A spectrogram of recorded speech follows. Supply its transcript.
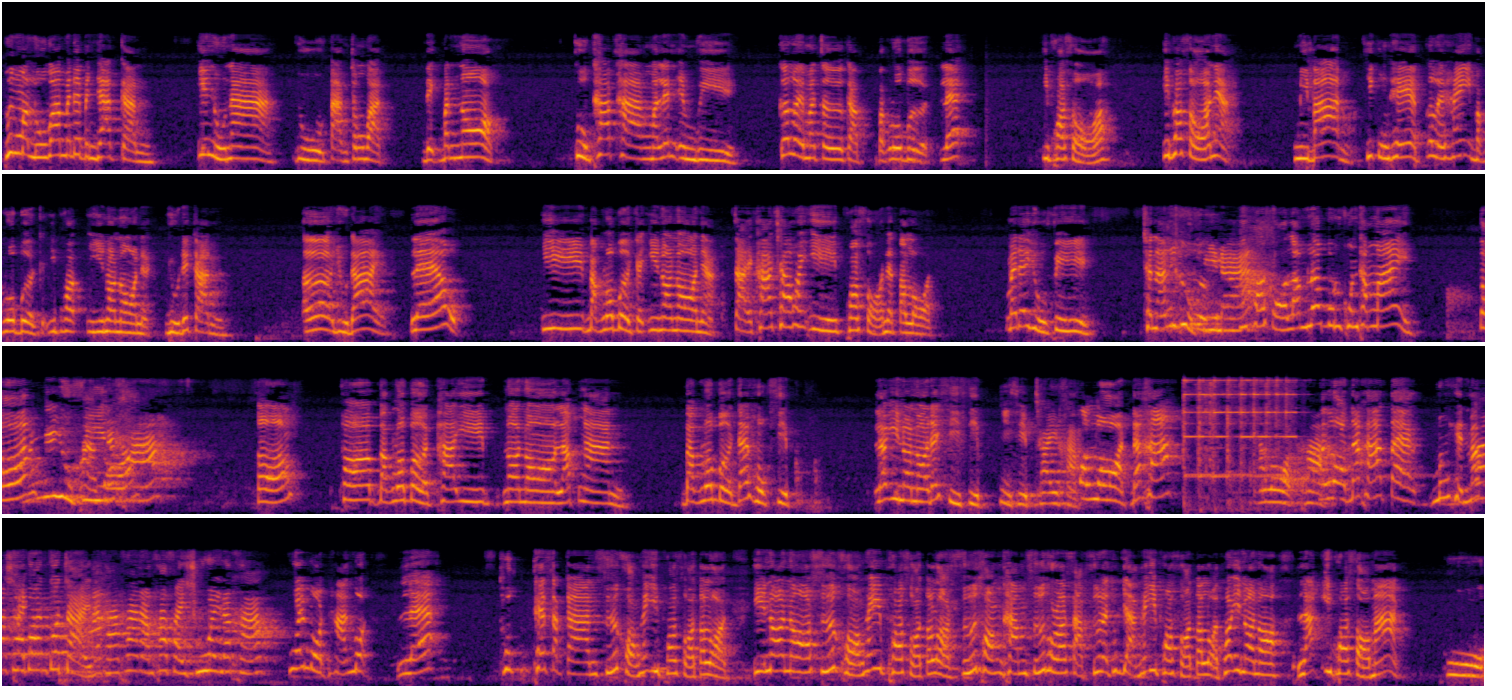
เพิ่งมารู้ว่าไม่ได้เป็นญาติกันอีหนูนาอยู่ต่างจังหวัด เด็กบ้านนอก ถูกท้าบทางมาเล่นเอ็มวีก็เลยมาเจอกับบักโรเบิร์ตและอีพอสออีพอสอเนี่ย มีบ้านที่กรุงเทพก็เลยให้บักโรเบิร์ตกับอีพออีนอนอเนี่ยอยู่ด้วยกัน เออ อยู่ได้ แล้ว อีบักโรเบิร์ตกับอีนอนอเนี่ย จ่ายค่าเช่าให้อีพอสอเนี่ยตลอด ไม่ได้อยู่ฟรี ฉะนั้นไม่อยู่ฟรีนะอีพอสอล้ำเลิกบุญคุณทำไม สองไม่ได้อยู่ฟรีนะคะ สองพอบักโรเบิร์ตพาอีนอนอรับงาน บักโรเบิร์ตได้หกสิบแล้วอีนอนอได้สี่สิบสี่สิบใช่ค่ะตลอดนะคะ ตลอดค่ะ ตลอดนะคะ แต่มึงเห็นว่าค่าเช่าบ้านก็จ่ายนะคะ ค่าน้ำค่าไฟช่วยนะคะ ช่วยหมดหารหมดและทุกเทศกาลซื้อของให้อีพอสอตลอด อีนอนอซื้อของให้อีพอสอตลอด ซื้อทองคำซื้อโทรศัพท์ซื้ออะไรทุกอย่างให้อีพอสอตลอดเพราะอีนอนอรักอีพอสอมาก ถูก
